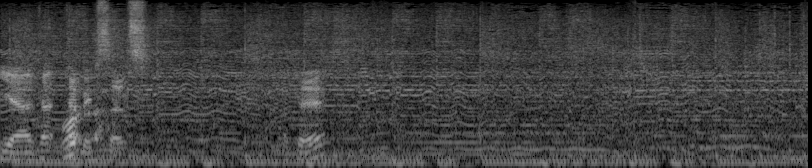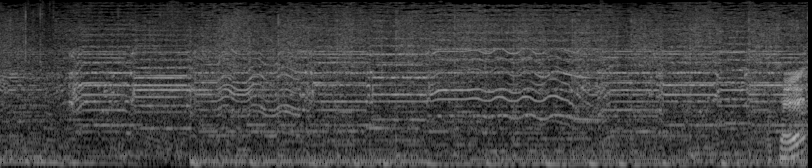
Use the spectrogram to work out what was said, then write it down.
yeah, that, that makes sense. Okay. Okay.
